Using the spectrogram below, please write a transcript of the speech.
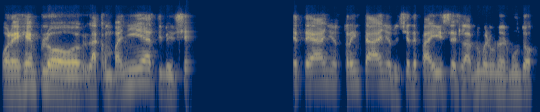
por ejemplo, la compañía 27 años, 30 años, 17 países, la número uno del mundo.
